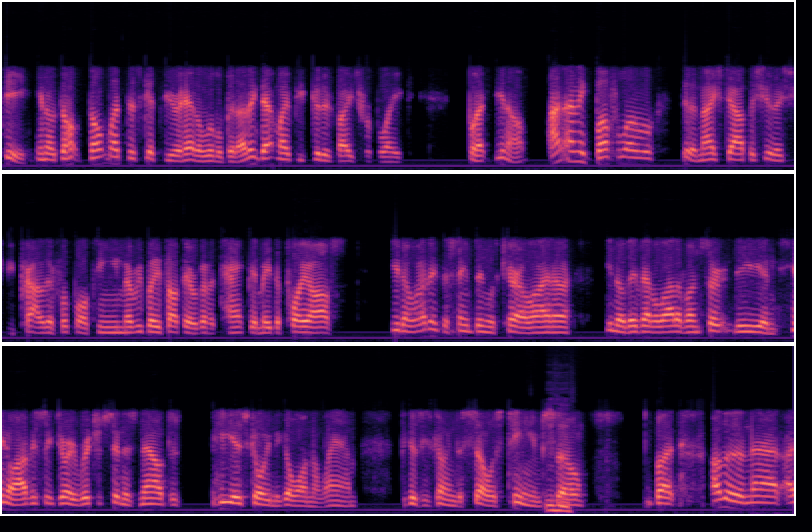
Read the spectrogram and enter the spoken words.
key. You know, don't don't let this get to your head a little bit. I think that might be good advice for Blake. But you know, I, I think Buffalo did a nice job this year. They should be proud of their football team. Everybody thought they were going to tank. They made the playoffs. You know, I think the same thing with Carolina. You know, they've had a lot of uncertainty, and you know, obviously Jerry Richardson is now just, he is going to go on the lamb because he's going to sell his team. Mm-hmm. So but other than that, I,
